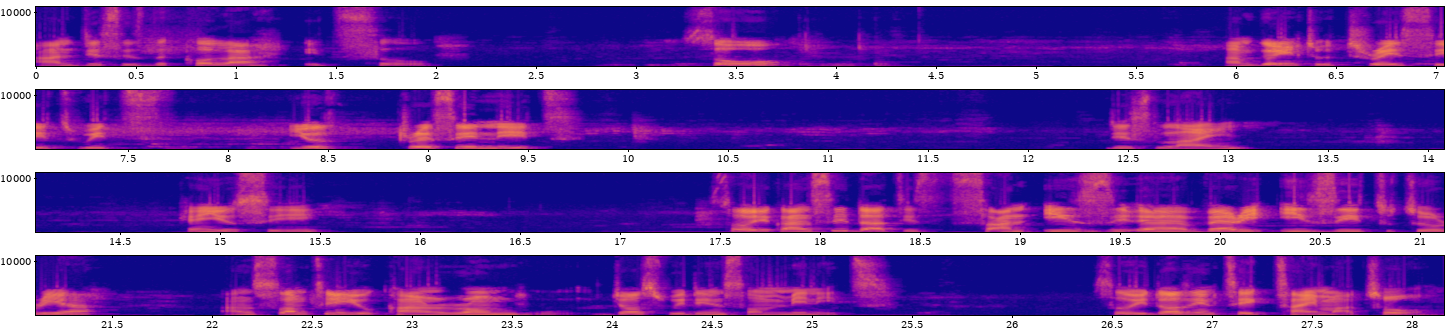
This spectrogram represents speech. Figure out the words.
and this is the collar itself. So i'm going to trace it with use tracing it this line. Can you see? So you can see that it's an easy uh, very easy tutorial and something you can run just within some minutes so it doesn't take time at all.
